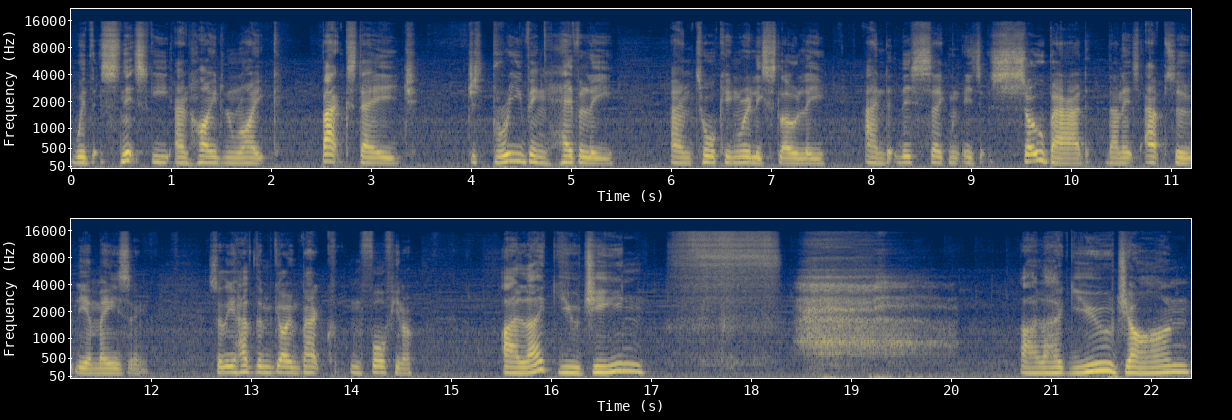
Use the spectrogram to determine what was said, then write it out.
with Snitsky and Heidenreich backstage, just breathing heavily and talking really slowly and this segment is so bad that it's absolutely amazing. So you have them going back and forth, you know. I like Eugene. I like you, John.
